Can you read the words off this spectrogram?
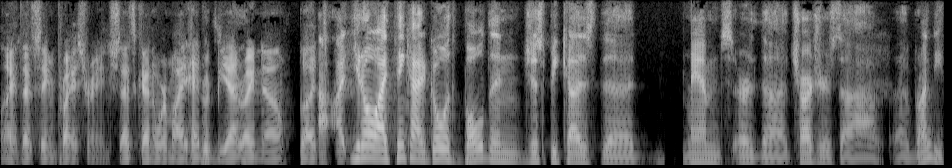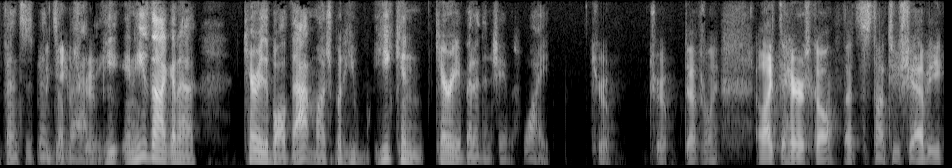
Like that same price range. That's kind of where my head would be at right now. But I- you know, I think I'd go with Bolden just because the Rams or the Chargers uh, uh run defense has been The so bad. He and he's not gonna carry the ball that much, but he he can carry it better than James White. True, true, definitely. I like the Harris call. That's it's not too shabby.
